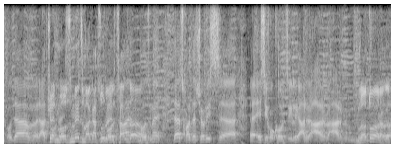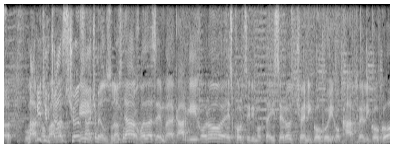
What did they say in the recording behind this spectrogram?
იყო და რა თქმა უნდა ჩვენ მოძმეც მაკაცურ ერთან და მოძმე და სხვათა შორის ეს იყო ქორწილი არ არ არ რატო არა გაცო მაგით ჭამს ჩვენ საჭმელს რა თქმა უნდა და ყველაზე კარგი იყო რომ ეს ქორწილი მოხდა ისე რომ ჩვენი გოგო იყო ქართველი გოგო.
